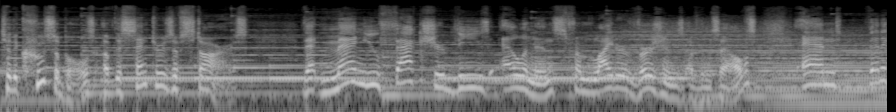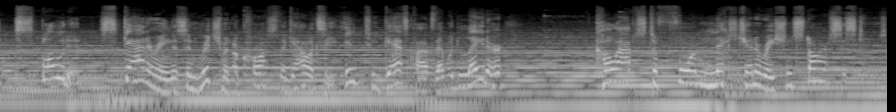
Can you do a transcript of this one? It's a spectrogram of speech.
to the crucibles of the centers of stars that manufactured these elements from lighter versions of themselves and then exploded, scattering this enrichment across the galaxy into gas clouds that would later collapse to form next generation star systems.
